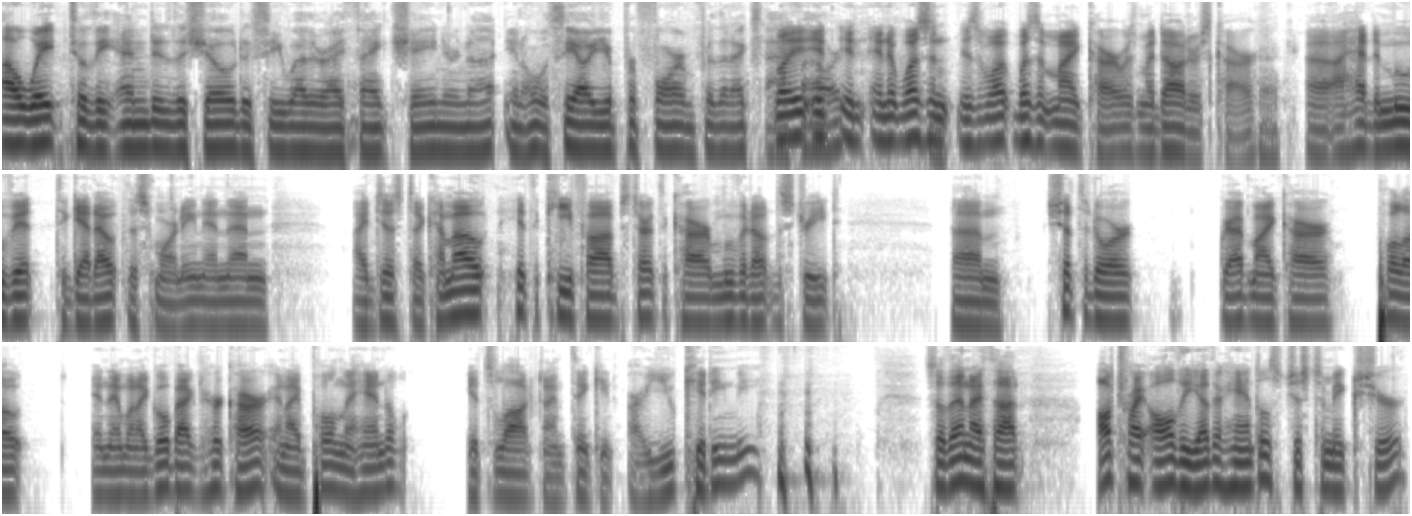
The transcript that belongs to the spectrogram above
I'll wait till the end of the show to see whether I thank Shane or not. You know, we'll see how you perform for the next half well, it, hour. It, and it wasn't it wasn't my car; it was my daughter's car. Okay. Uh, I had to move it to get out this morning, and then I just I come out, hit the key fob, start the car, move it out the street, um, shut the door, grab my car, pull out, and then when I go back to her car and I pull in the handle, it's locked. I'm thinking, are you kidding me? so then I thought, I'll try all the other handles just to make sure.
